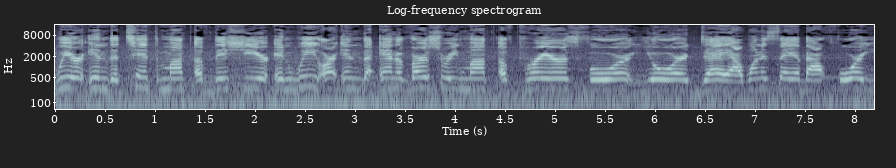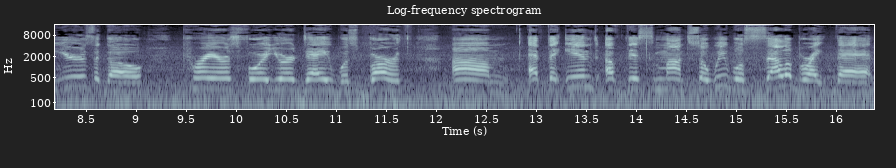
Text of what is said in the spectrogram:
We are in the 10th month of this year and we are in the anniversary month of prayers for your day. I want to say about four years ago, prayers for your day was birthed um, at the end of this month. So we will celebrate that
